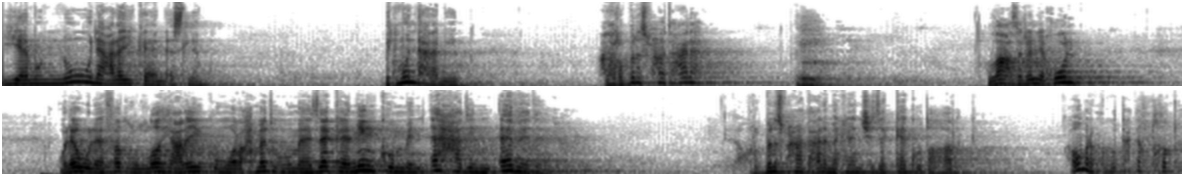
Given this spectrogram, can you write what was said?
يمنون عليك أن أسلموا. بتمن على مين؟ على ربنا سبحانه وتعالى. ليه؟ الله عز وجل يقول ولولا فضل الله عليكم ورحمته ما زكى منكم من أحد أبدا. لو ربنا سبحانه وتعالى ما كانش زكاك وطهرك عمرك ما كنت هتاخد خطوة.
